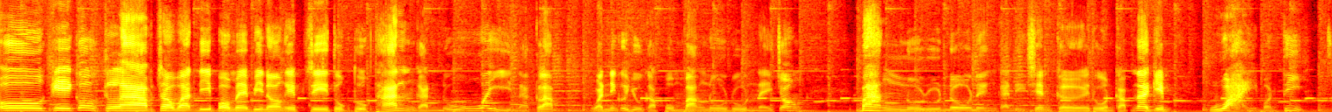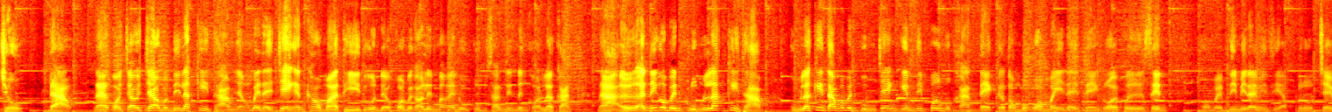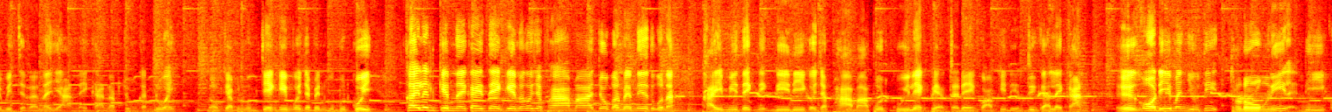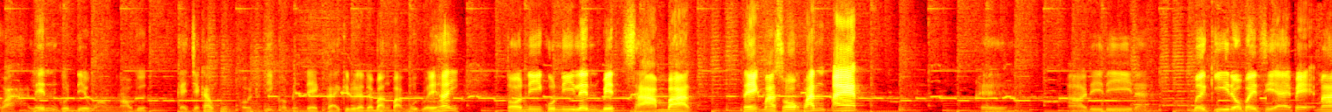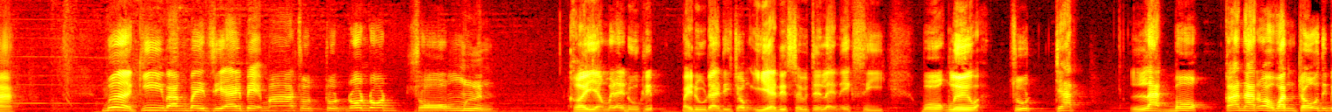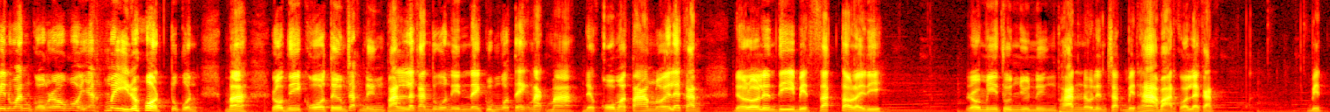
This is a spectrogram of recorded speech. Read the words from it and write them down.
โอเคก็กราบสวัสดีพ่อแม่พี่น้อง FC ทุกทุกๆท่านกันด้วยนะครับ วันนี้ก็อยู่กับผมบางนูรุนในจ้องบางนูรุนโนหนึ่งกันอีกเช่นเคยทวนกับหน้ากิมวายบอนตี้โจดาวนะก็เจ้าเจ้าแบบนี้ลัคกี้ไทม์ยังไม่ได้แจ้งกันเข้ามาทีทุกคนเดี๋ยวก่อนไปเข้าเล่นบางไอดูกลุ่มสักนิดหนึ่งก่อนแล้วกันนะเอออันนี้ก็เป็นกลุ่มลัคกี้ไทม์กลุ่มลัคกี้ไทม์ก็เป็นกลุ่มแจ้งเกมที่เพิ่มโอกาสแตกแต่ต้องบอกว่าไม่ได้แตกร้อยเปอร์เซ็นต์ของแบบนี้ไม่ได้มีเสียโปรดใช้วิจารณญาณในการรับชมกันด้วย นอกจากเป็นกลุ่มแจ้งเกมก็จะเป็นกลุ่มพูดคุยใครเล่นเกมไหนใครเตะเกมนั้นก็จะพามาโจกันแบบนี้ทุกคนนะใครมีเทคนิคดีๆ ก็จะพามาพูดคุยเลขเปลี่ยนแสดงความคิดเห็นซึ่งกันและกันเออข้อดีมันอยู่ที่ตรงนี้แหละดีกว่าเล่นคนเดียวเหงาๆด้วยใครจะเข้ากลุ่มก็ไปที่คอมเมนต์เด็กใส่คิดด้วยกันเดี๋ยวบางปากมุดไว้ให้ ตอนนี้คนนี้เล่นเบ็ด 3 บาท เตกมา2,008เออเอาดีๆนะ เมื่อกี้เราไปเสียไอเปะมา เมื่อกี้บางไปเสียไอเปะมาสุดสุดๆโดนโดนสองหมื่นเคยยังไม่ได้ดูคลิปไปดูได้ที่ช่องเอียดิสวิตเซอร์แลนด์ X4 โบกเลยว่าสุดจัดลัดโบก ขนาดว่าวันโจที่เป็นวันของเราก็ยังไม่รอดทุกคนมารอบนี้ขอเติมสักหนึ่งพันแล้วกันทุกคนเห็นในกลุ่มก็แตกหนักมาเดี๋ยวขอมาตามหน่อยแล้วกัน เดี๋ยวเราเล่นที่เบ็ดซักเท่าไหร่ดี เรามีทุนอยู่1,000เราเล่นซักเบ็ด5บาทก่อนแล้วกันเบ็ด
